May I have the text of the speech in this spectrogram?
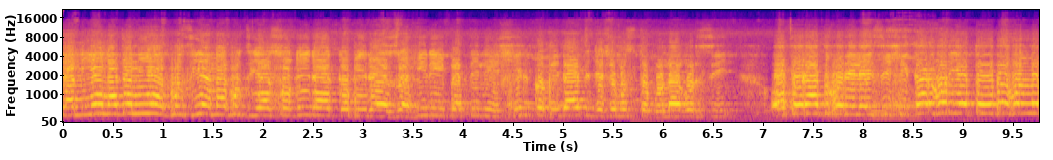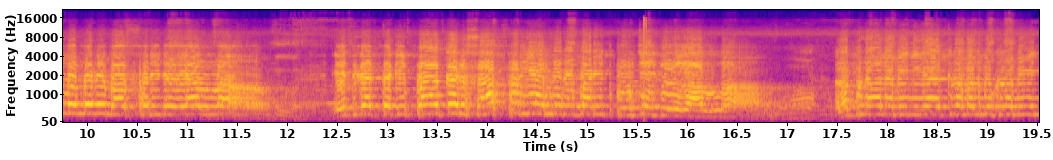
জানিয়া না জানিয়া, বুঝিয়া না বুঝিয়া কবিরা যে সমস্ত গুণা করছি, অপরাধ করে লেছি স্বীকার করিয়া তওবা করলাম আপনারে মাফ করি দেবে আল্লাহ। ঈদগাহ থেকে পাক আর সাফ করিয়া আপনারে বাড়িতে পৌঁছাই দেবে আল্লাহ। রব্বুল আলামিন, ইয়া আকরামাল মুকরামিন।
